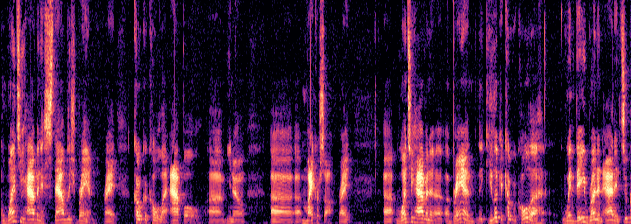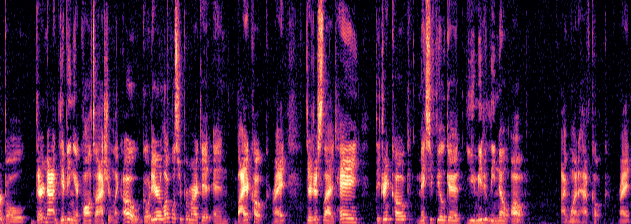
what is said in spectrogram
once you have an established brand, right? Coca-Cola, Apple, um, you know, uh, uh, Microsoft, right? uh, once you have an, a, a brand, like you look at Coca Cola, when they run an ad in Super Bowl, they're not giving a call to action like, oh, go to your local supermarket and buy a Coke, right? They're just like, hey, they drink Coke, makes you feel good. You immediately know, oh, I want to have Coke, right?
